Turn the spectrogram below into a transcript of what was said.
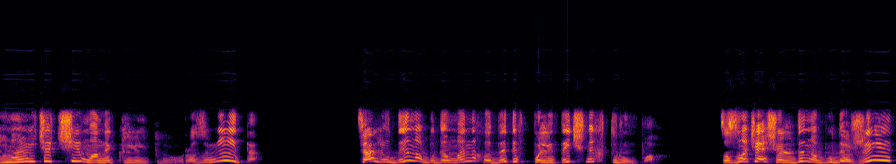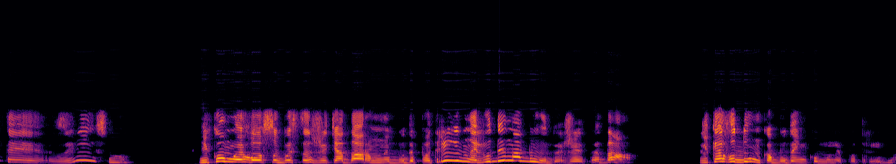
Я навіть очима не кліпну, розумієте? Ця людина буде в мене ходити в політичних трупах. Це означає, що людина буде жити, звісно. Нікому його особисте життя даром не буде потрібне, людина буде жити, да. Тільки його думка буде нікому не потрібна.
